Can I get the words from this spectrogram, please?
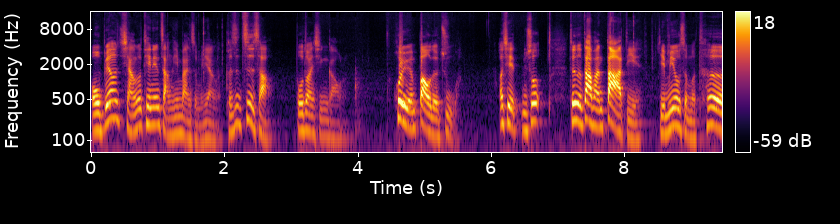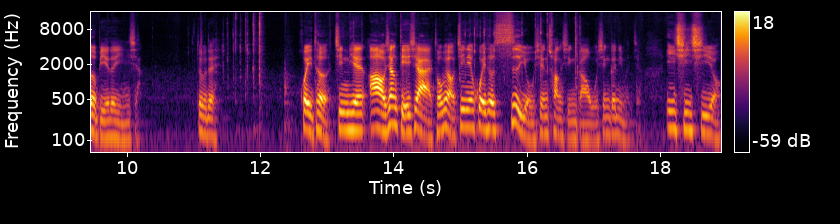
我不要想说天天涨停板什么样了，可是至少波段新高了，会员抱得住啊，而且你说真的大盘大跌也没有什么特别的影响，对不对？惠特今天啊好像跌下来，投票今天惠特是有先创新高，我先跟你们讲一七七哦。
